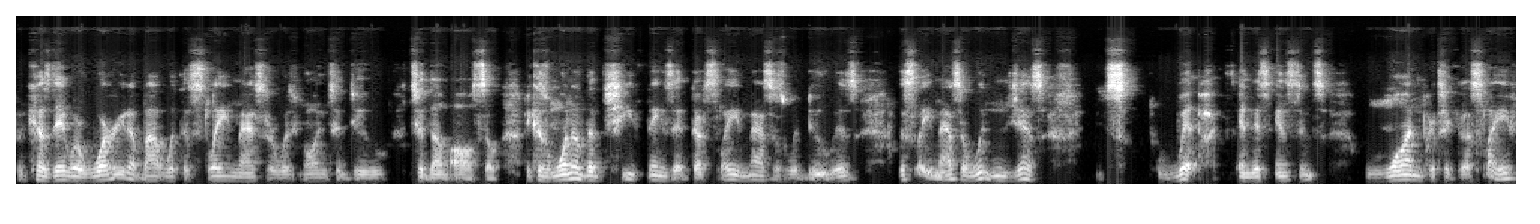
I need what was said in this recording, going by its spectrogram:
because they were worried about what the slave master was going to do to them also. Because one of the chief things that the slave masters would do is the slave master wouldn't just whip, in this instance, one particular slave.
